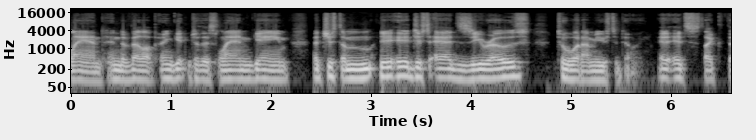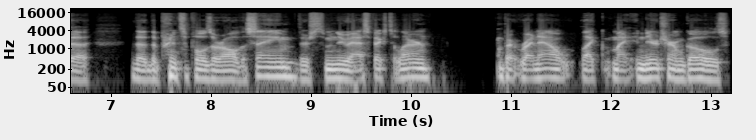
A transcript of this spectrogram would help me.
land and develop and get into this land game. That just um, it, it, just adds zeros to what I'm used to doing. It, it's like the the the principles are all the same. There's some new aspects to learn, but right now, like my near term goals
